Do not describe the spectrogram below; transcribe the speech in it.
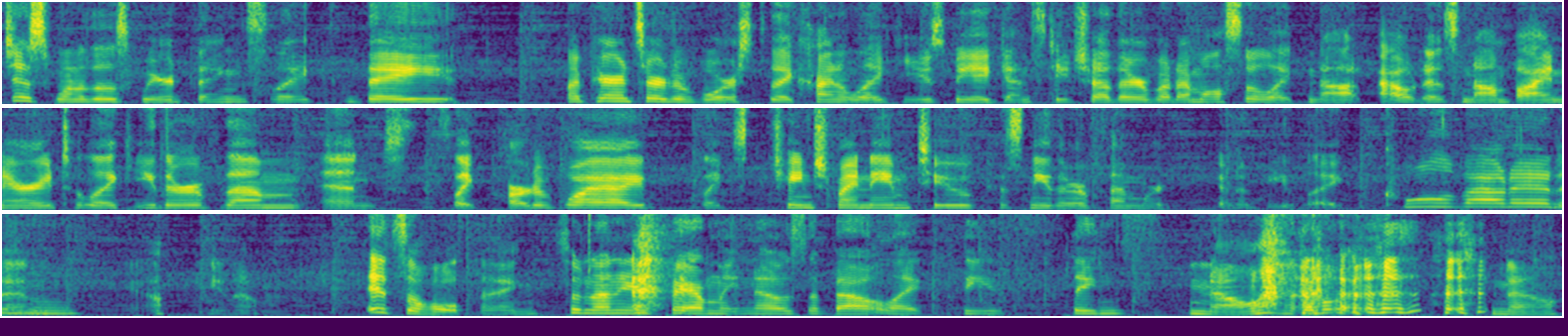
just one of those weird things. Like, they, my parents are divorced. They kind of like use me against each other, but I'm also like not out as non binary to like either of them. And it's like part of why I like changed my name too, because neither of them were gonna be like cool about it. And Mhm. yeah, you know, it's a whole thing. So none of your family knows about like these things. No, No? no.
